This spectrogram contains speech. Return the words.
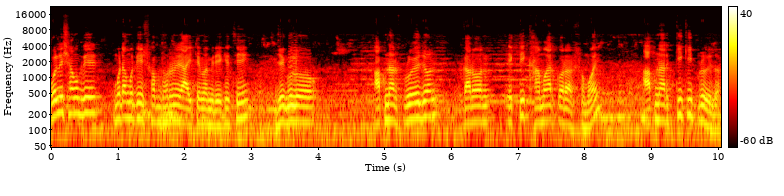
পল্লী সামগ্রীর মোটামুটি সব ধরনের আইটেম আমি রেখেছি, যেগুলো আপনার প্রয়োজন, কারণ একটি খামার করার সময় আপনার কি কি প্রয়োজন,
